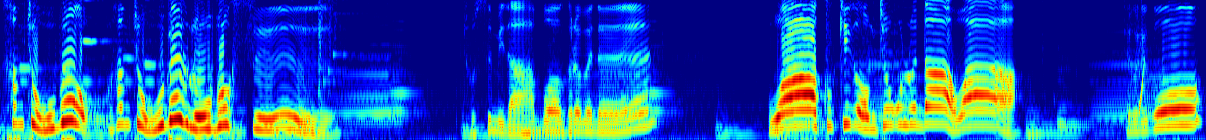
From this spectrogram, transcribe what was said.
3,500 3,500 로벅스 좋습니다. 한번 그러면은 와 쿠키가 엄청 오른다. 와. 자, 그리고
